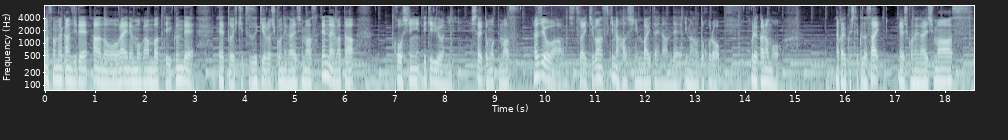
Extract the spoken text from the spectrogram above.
まあそんな感じで、あの、来年も頑張っていくんで、えっと、引き続きよろしくお願いします。年内また更新できるようにしたいと思ってます。ラジオは実は一番好きな発信媒体なんで、今のところ、これからも仲良くしてください。よろしくお願いします。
